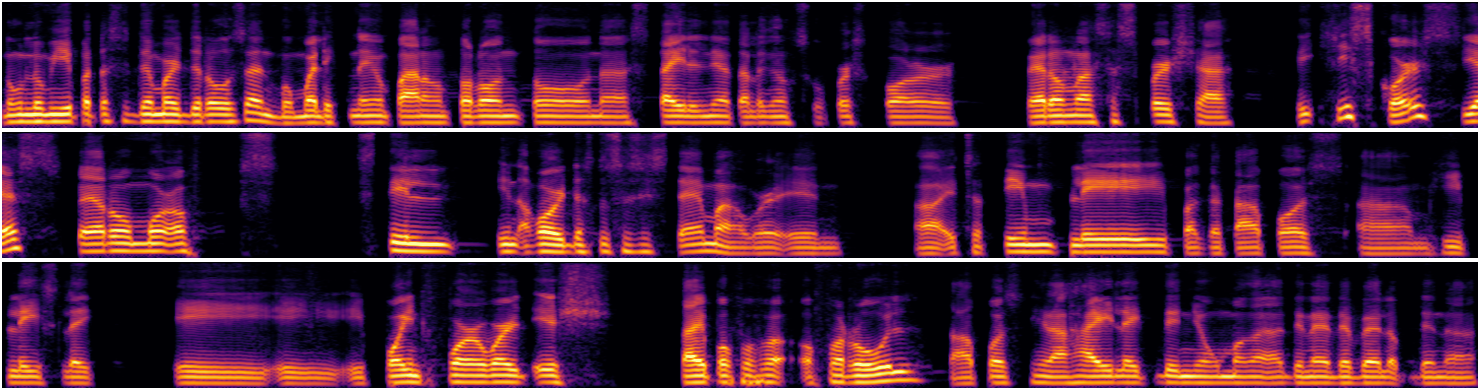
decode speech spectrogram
nung lumipat na si DeMar DeRozan, bumalik na yung parang Toronto na style niya talagang super scorer. Pero nasa Spurs siya, he scores, yes, pero more of still in accordance to sa sistema wherein uh, it's a team play pagkatapos um, he plays like a, a, a point forward-ish type of a, of a role tapos hina-highlight din yung mga dine-develop din na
